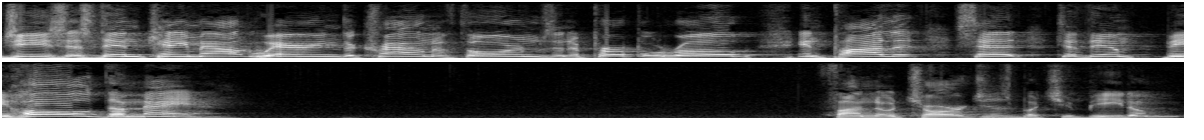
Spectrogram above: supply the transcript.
Jesus then came out wearing the crown of thorns and a purple robe, and Pilate said to them, behold the man. Find no charges, but you beat them.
